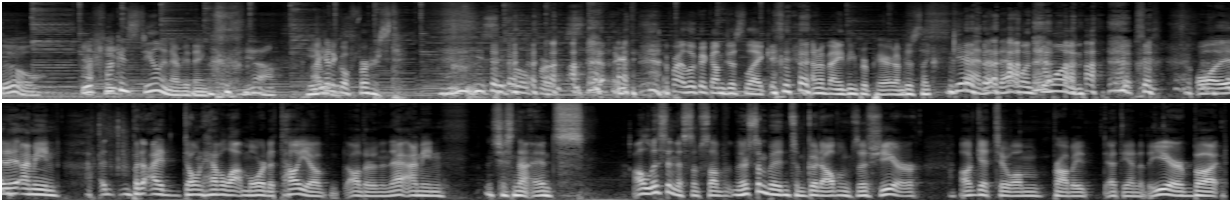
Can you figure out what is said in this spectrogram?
still. You're I can't- fucking stealing everything. Yeah. I gotta go first. He's to go first. I probably look like I'm just like I don't have anything prepared. I'm just like, yeah, that, that one's the one. Well, it, I mean, but I don't have a lot more to tell you other than that. I mean, it's just not. It's. I'll listen to some stuff. There's some been some good albums this year. I'll get to them probably at the end of the year, but.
